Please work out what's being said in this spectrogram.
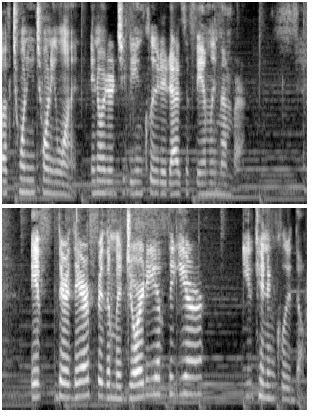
of 2021 in order to be included as a family member. If they're there for the majority of the year, you can include them.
